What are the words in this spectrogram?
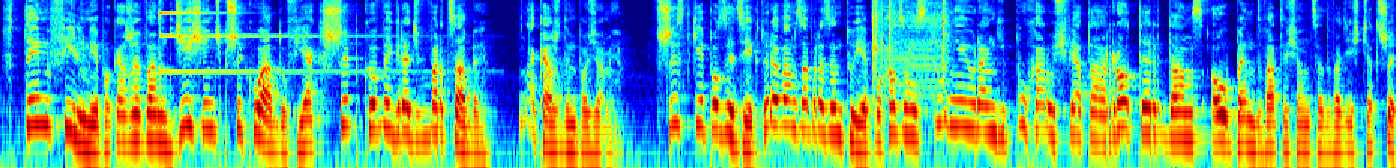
W tym filmie pokażę Wam 10 przykładów, jak szybko wygrać w warcaby na każdym poziomie. Wszystkie pozycje, które Wam zaprezentuję, pochodzą z turnieju rangi Pucharu Świata Rotterdam's Open 2023,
